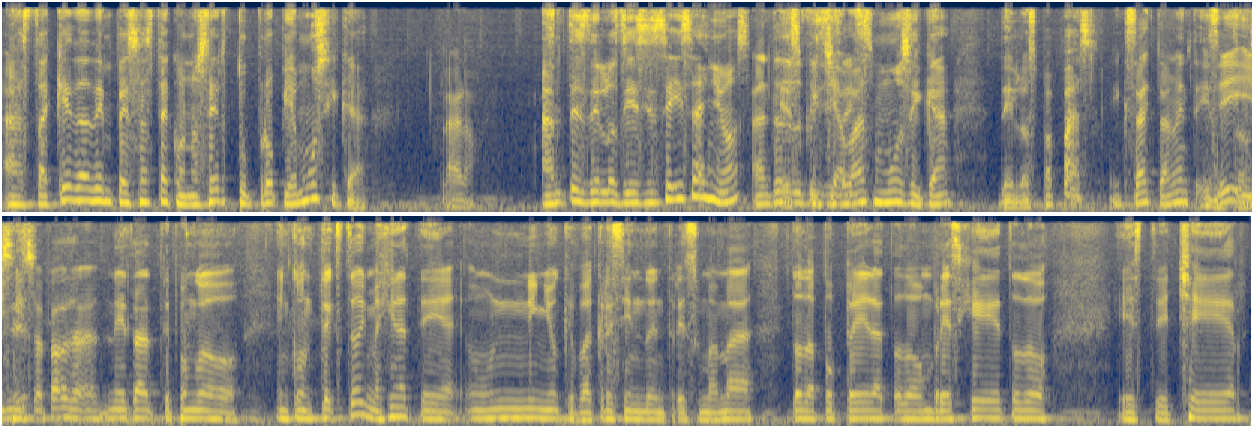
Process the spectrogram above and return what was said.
¿Hasta qué edad empezaste a conocer tu propia música? Claro. Antes de los 16 años, Antes escuchabas 16. música de los papás. Exactamente. Y sí, y mis papás, neta, te pongo en contexto. Imagínate un niño que va creciendo entre su mamá, toda popera, todo hombres G, todo este Cher,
